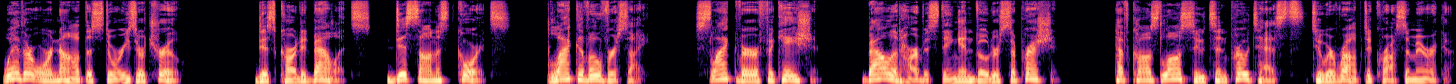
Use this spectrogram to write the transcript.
whether or not the stories are true. Discarded ballots, dishonest courts, lack of oversight, slack verification, ballot harvesting, and voter suppression have caused lawsuits and protests to erupt across America.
